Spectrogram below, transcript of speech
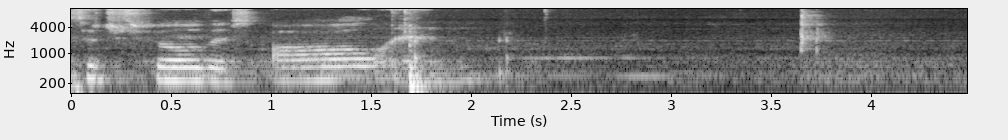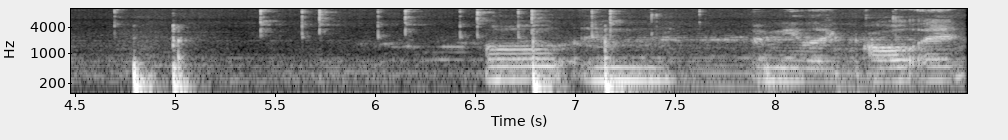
So just fill this all in. All in, all in.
